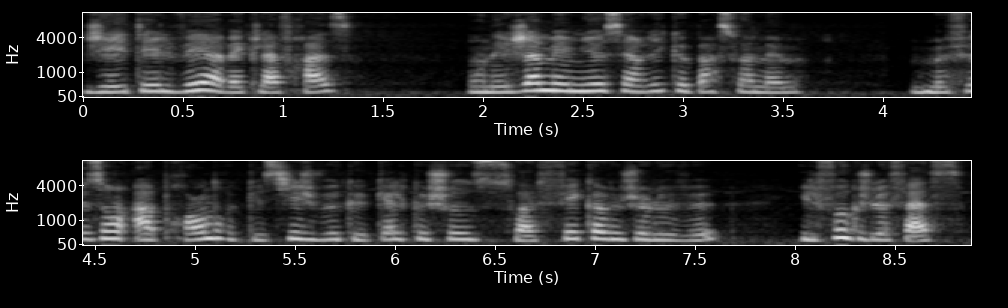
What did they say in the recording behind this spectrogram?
J'ai été élevée avec la phrase On n'est jamais mieux servi que par soi-même, me faisant apprendre que si je veux que quelque chose soit fait comme je le veux, il faut que je le fasse,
